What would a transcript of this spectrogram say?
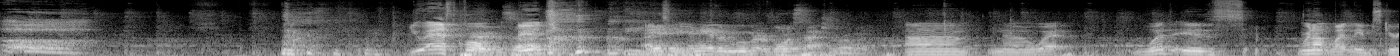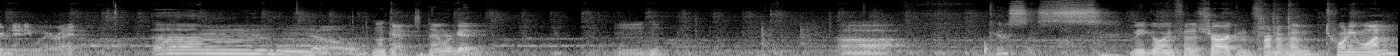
You asked for it, Very bitch. any, any other movement or bonus action, Roman? Um, no, what. What is. We're not lightly obscured in any way, right? Um, no. Okay, then we're good. Mm-hmm. Uh, guess it's Be going for the shark in front of him. 21.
